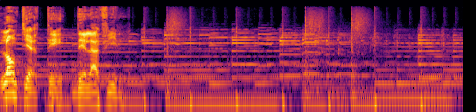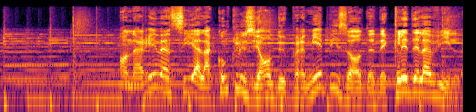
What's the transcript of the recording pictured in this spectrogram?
l'entièreté de la ville. On arrive ainsi à la conclusion du premier épisode des Clés de la ville.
